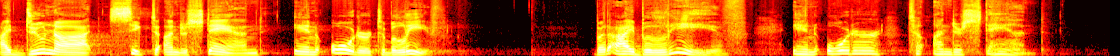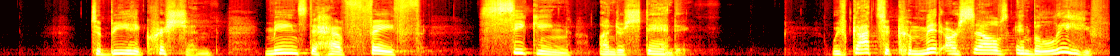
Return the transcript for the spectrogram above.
I do not seek to understand in order to believe, but I believe in order to understand. To be a Christian means to have faith seeking understanding. We've got to commit ourselves and believe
